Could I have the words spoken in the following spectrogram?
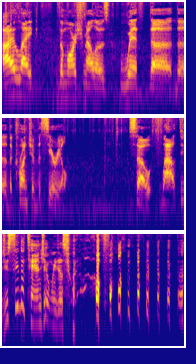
I like the marshmallows with the the, the crunch of the cereal. So wow, did you see the tangent we just went off on?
